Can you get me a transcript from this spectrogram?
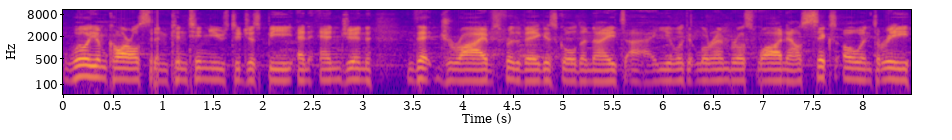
William Karlsson continues to just be an engine that drives for the Vegas Golden Knights. Uh, you look at Laurent Brossoit now 6-0 and three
